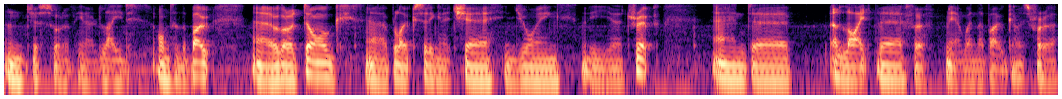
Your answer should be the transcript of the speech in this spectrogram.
and just sort of you know laid onto the boat. Uh, we've got a dog, uh, a bloke sitting in a chair enjoying the uh, trip, and uh, a light there for you know, when the boat goes for a,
